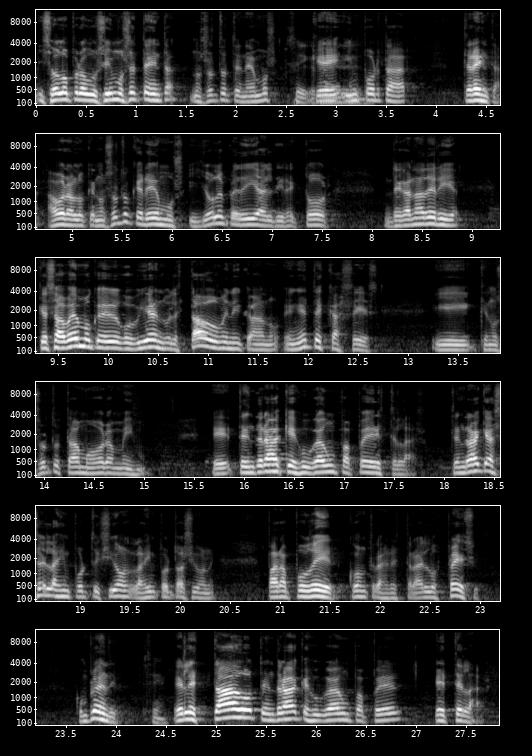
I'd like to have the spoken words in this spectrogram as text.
y solo producimos 70, nosotros tenemos que importar 30. Ahora, lo que nosotros queremos, y yo le pedí al director de ganadería, que sabemos que el gobierno, el Estado Dominicano, en esta escasez, y que nosotros estamos ahora mismo, eh, tendrá que jugar un papel estelar. Tendrá que hacer las importaciones, las importaciones para poder contrarrestar los precios. ¿Comprende? El Estado tendrá que jugar un papel estelar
